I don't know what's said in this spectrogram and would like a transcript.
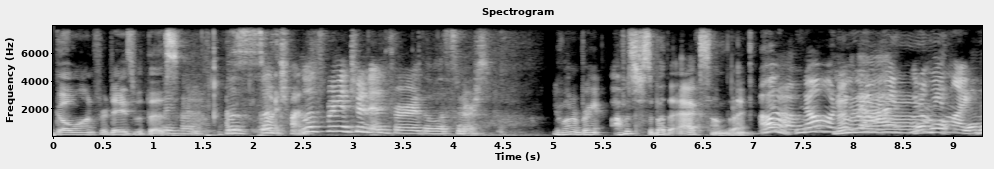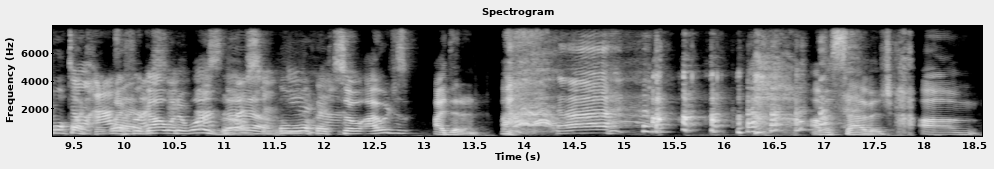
go on for days with this. Let's, so let's, much fun. let's bring it to an end for the listeners. You want to bring it? I was just about to ask something. Oh Yeah. no, no, No, no, no, I- no, no, we don't no. mean like One more don't question. ask. Go a ahead. I forgot what it was, Ask a though. No, no, no. question. One more question. So I would just I didn't. I'm a savage. Um,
